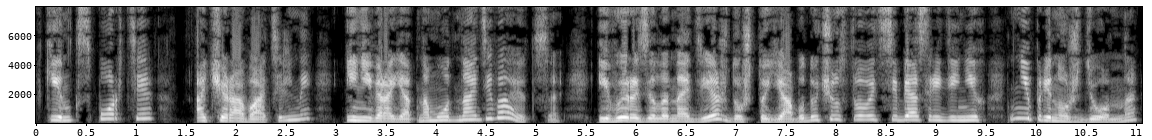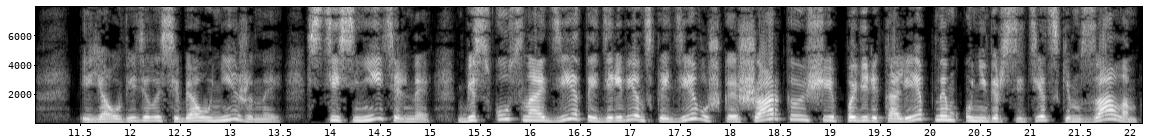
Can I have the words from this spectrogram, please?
в Кингспорте, очаровательны и невероятно модно одеваются, и выразила надежду, что я буду чувствовать себя среди них непринужденно, и я увидела себя униженной, стеснительной, безвкусно одетой деревенской девушкой, шаркающей по великолепным университетским залам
